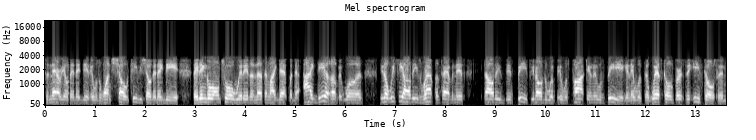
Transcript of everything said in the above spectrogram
scenario that they did. It was one show, TV show that they did. They didn't go on tour with it or nothing like that. But the idea of it was, you know, we see all these rappers having this all these this beef, you know, it was Pac and it was Big, and it was the West Coast versus the East Coast, and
